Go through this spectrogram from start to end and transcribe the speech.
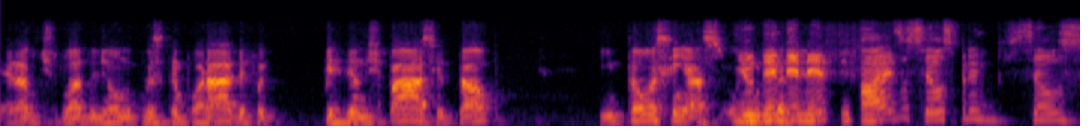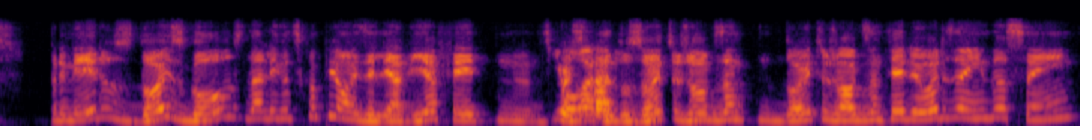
era o titular do Lyon no começo da temporada, foi perdendo espaço e tal. Então, assim. As, e o Dembélé faz os seus, seus primeiros dois gols da Liga dos Campeões. Ele havia feito participado dos oito jogos, oito jogos anteriores ainda sem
